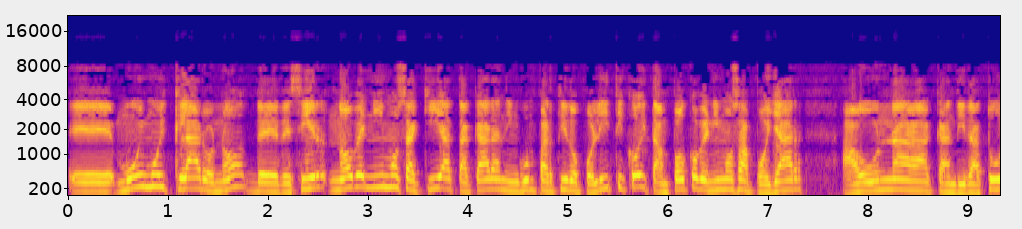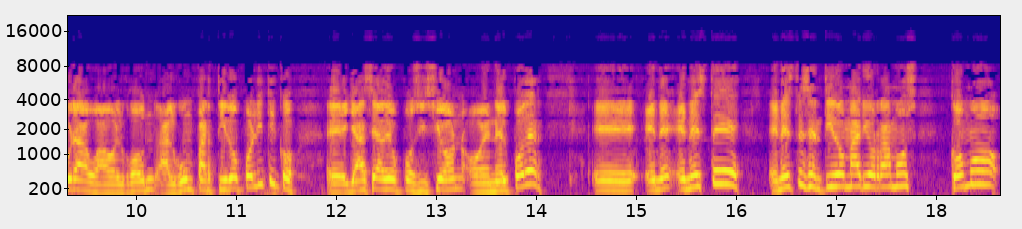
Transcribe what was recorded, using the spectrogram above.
eh, muy, muy claro, ¿no? De decir, no venimos aquí a atacar a ningún partido político y tampoco venimos a apoyar a una candidatura o a algún, partido político, eh, ya sea de oposición o en el poder. Eh, en, en este en este sentido, Mario Ramos, ¿cómo,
